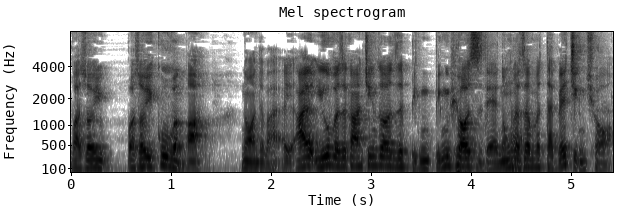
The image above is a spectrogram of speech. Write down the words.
勿属于勿属于过分啊，侬讲对伐？也又勿是讲今朝是凭凭票时代，侬搿只么特别紧俏。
